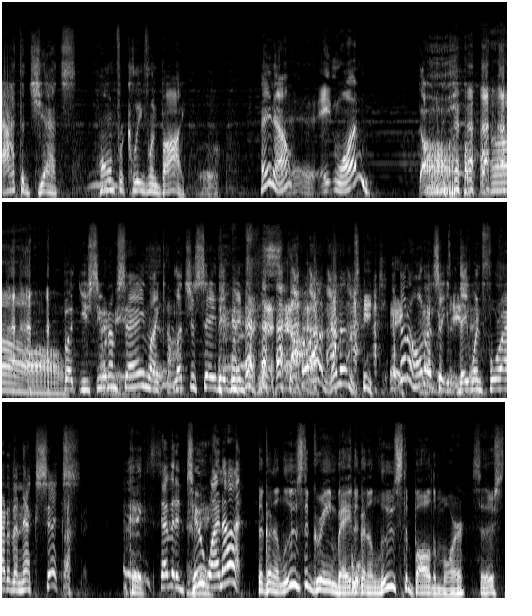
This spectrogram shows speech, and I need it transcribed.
at the Jets, home for Cleveland. Bye. Hey now, eight and one. Oh. But you see what I'm saying? Like, let's just say they win. hold on. No, no, no. No, no, hold on a second. They win four out of the next six. Okay. Seven and two. Why not? They're going to lose to Green Bay. They're going to lose to Baltimore. So there's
